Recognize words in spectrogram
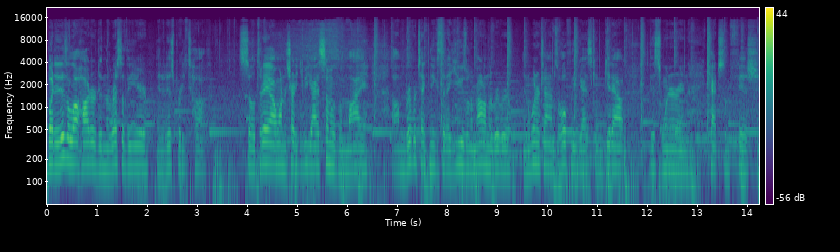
But it is a lot harder than the rest of the year and it is pretty tough. So today I want to try to give you guys some of my um, river techniques that I use when I'm out on the river in the wintertime so hopefully you guys can get out this winter and catch some fish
